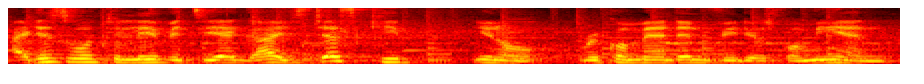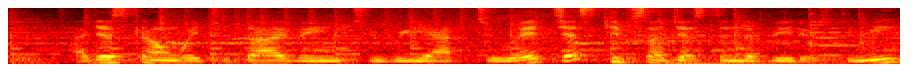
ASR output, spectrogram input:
I just want to leave it here, guys. Just keep, you know, recommending videos for me and I just can't wait to dive in to react to it. Just keep suggesting the videos to me.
